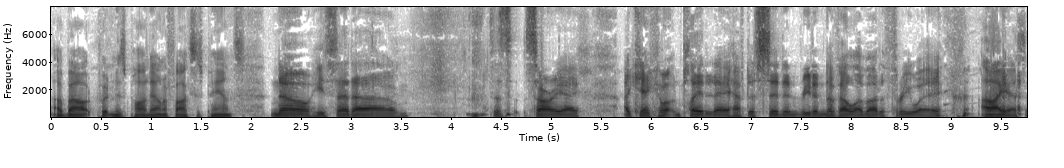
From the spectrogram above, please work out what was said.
about putting his paw down a fox's pants? No, he said, um, says, "Sorry, I, I can't come out and play today. I have to sit and read a novella about a three-way." Ah, yes,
